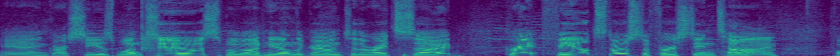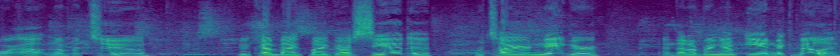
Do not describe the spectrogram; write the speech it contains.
And Garcia's 1 2. Swung on, hit on the ground to the right side. Grant Fields throws to first in time for out number two. Good comeback by Garcia to retire Nager, and that'll bring up Ian McMillan.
